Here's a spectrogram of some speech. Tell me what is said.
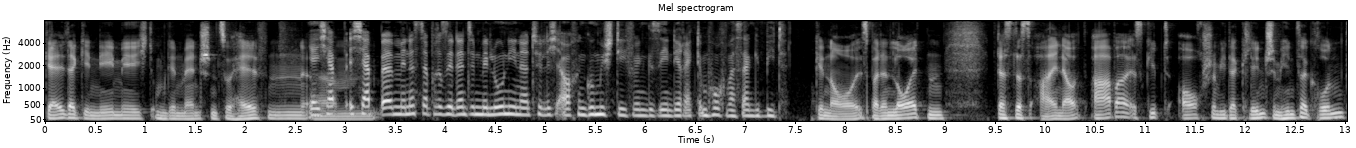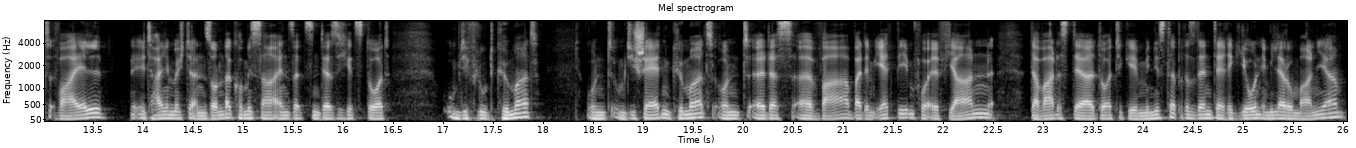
Gelder genehmigt, um den Menschen zu helfen. Ja, ich habe hab äh, Ministerpräsidentin Meloni natürlich auch in Gummistiefeln gesehen, direkt im Hochwassergebiet. Genau, ist bei den Leuten. Das ist das eine. Aber es gibt auch schon wieder Clinch im Hintergrund, weil Italien möchte einen Sonderkommissar einsetzen, der sich jetzt dort um die Flut kümmert und um die Schäden kümmert. Und äh, das äh, war bei dem Erdbeben vor elf Jahren, da war das der dortige Ministerpräsident der Region Emilia-Romagna,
